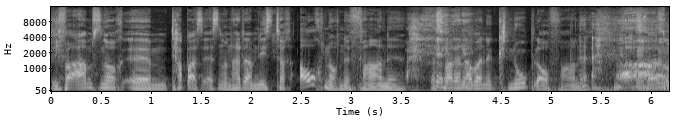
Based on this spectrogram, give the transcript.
Ich war abends noch ähm, Tapas essen und hatte am nächsten Tag auch noch eine Fahne. Das war dann aber eine Knoblauchfahne. Das war so,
